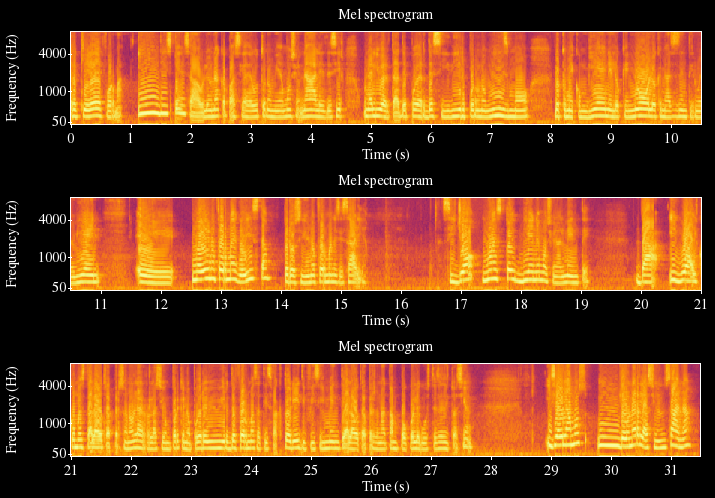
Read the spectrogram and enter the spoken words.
requiere de forma indispensable una capacidad de autonomía emocional, es decir, una libertad de poder decidir por uno mismo lo que me conviene, lo que no, lo que me hace sentirme bien. Eh, no de una forma egoísta, pero sí de una forma necesaria. Si yo no estoy bien emocionalmente, da igual cómo está la otra persona o la relación porque no podré vivir de forma satisfactoria y difícilmente a la otra persona tampoco le guste esa situación. Y si hablamos mm, de una relación sana,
